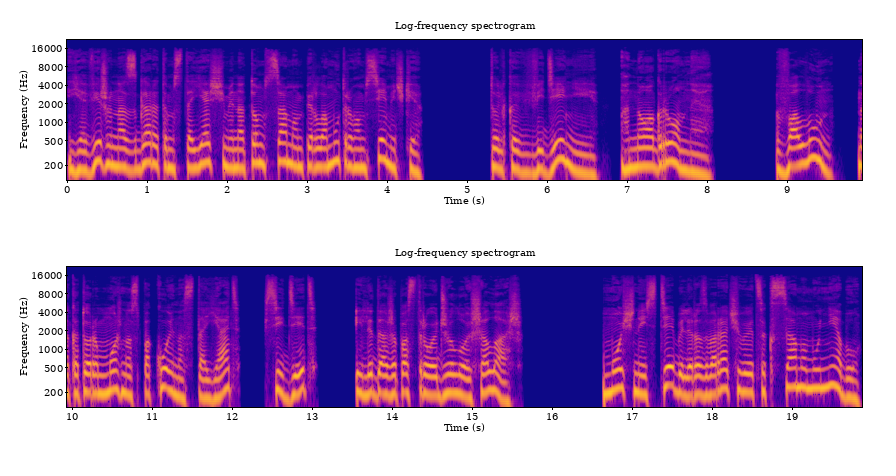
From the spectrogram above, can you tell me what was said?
Я вижу нас с Гарретом стоящими на том самом перламутровом семечке, только в видении оно огромное. Валун, на котором можно спокойно стоять, сидеть или даже построить жилой шалаш. Мощный стебель разворачивается к самому небу,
